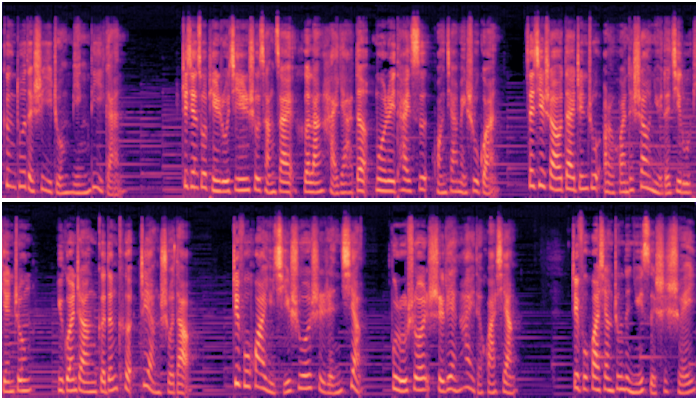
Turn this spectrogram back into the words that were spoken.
更多的是一种名利感。这件作品如今收藏在荷兰海牙的莫瑞泰斯皇家美术馆。在介绍戴珍珠耳环的少女的纪录片中，女馆长戈登克这样说道：“这幅画与其说是人像，不如说是恋爱的画像。这幅画像中的女子是谁？”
